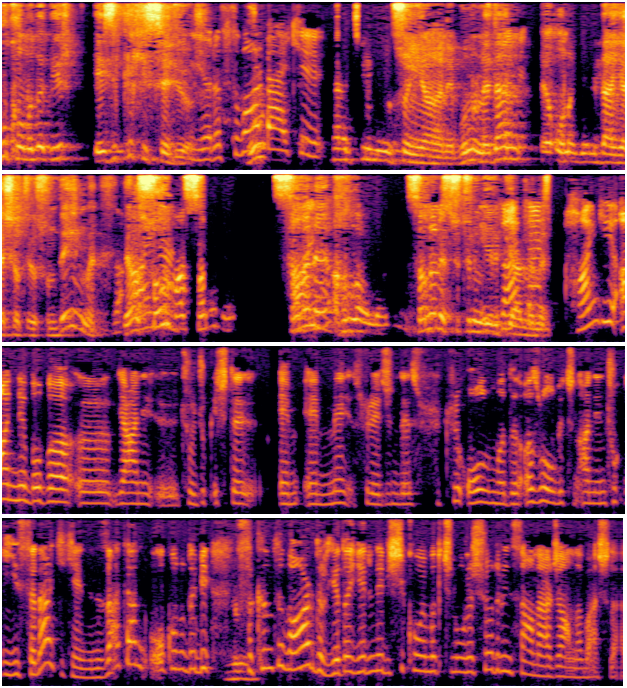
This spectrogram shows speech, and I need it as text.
bu konuda bir eziklik hissediyor. yarası var Bunu belki. tercihliyorsun yani. Bunu neden Tabii. e, ona yeniden yaşatıyorsun değil mi? Ya Aynen. sorma sana ne? Sana ne? Aynen. Allah Allah. Sana ne sütünün E gelip zaten gelmemesi? hangi anne baba e, yani e, çocuk işte em, emme sürecinde sütü olmadığı az olduğu için annenin çok iyi hisseder ki kendini. Zaten o konuda bir Evet. sıkıntı vardır ya da yerine bir şey koymak için uğraşıyordur insanlar canla başla.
